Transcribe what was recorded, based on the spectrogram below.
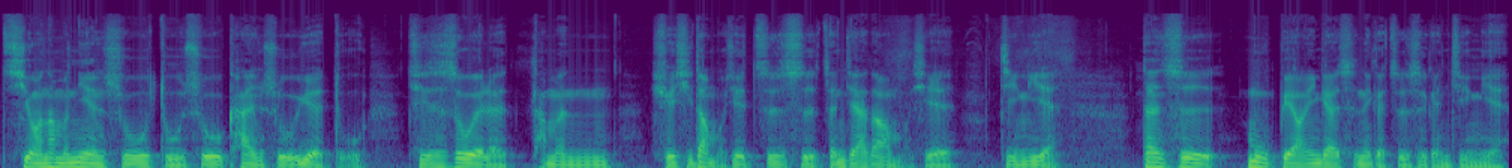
希望他们念书、读书、看书、阅读，其实是为了他们学习到某些知识，增加到某些经验。但是目标应该是那个知识跟经验。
